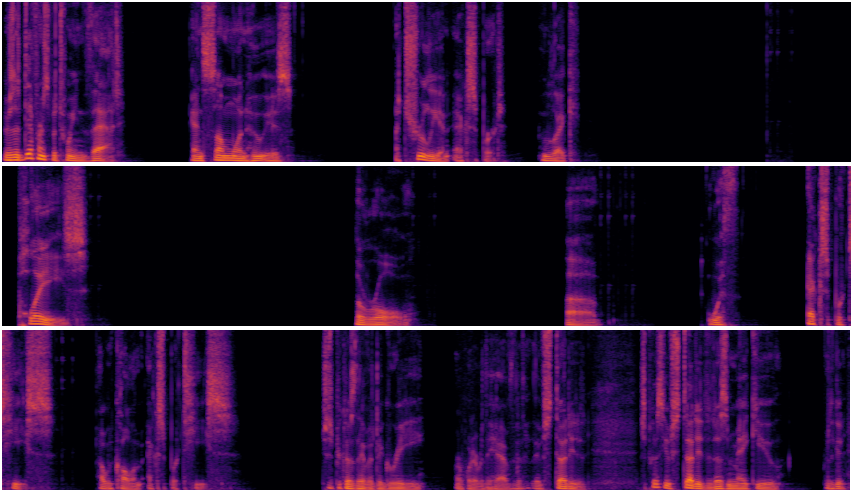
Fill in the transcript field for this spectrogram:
There's a difference between that and someone who is a truly an expert, who like plays the role uh, with expertise. I would call them expertise. Just because they have a degree or whatever they have, they've studied it. Just because you've studied it doesn't make you really good.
